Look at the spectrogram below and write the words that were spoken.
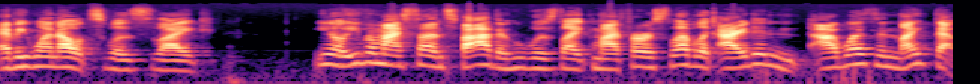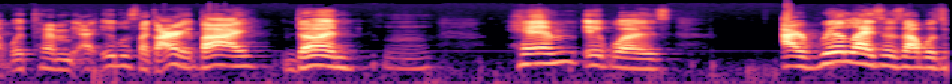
Everyone else was like you know even my son's father who was like my first love like i didn't i wasn't like that with him. It was like all right bye done. Mm-hmm. Him it was i realized as i was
